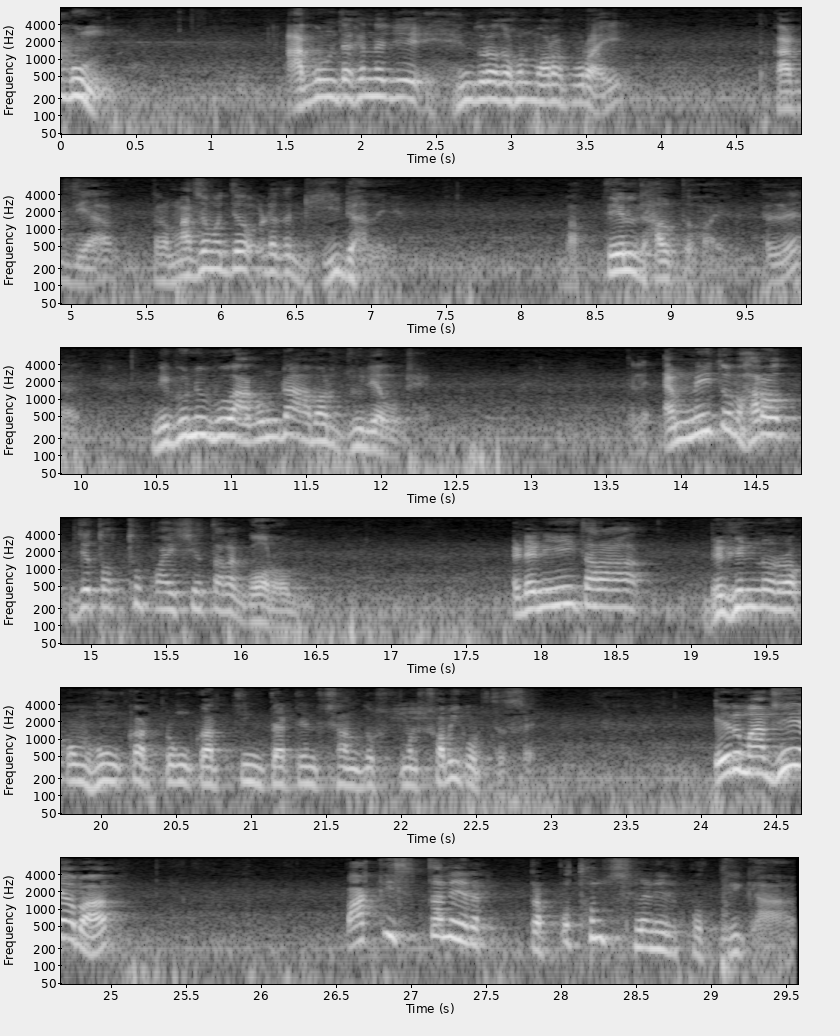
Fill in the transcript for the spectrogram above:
আগুন। আগুন দেখেন না যে হিন্দুরা যখন মরা পোড়ায়, কাঠ দিয়া তারা মাঝে মধ্যে ওটাতে ঘি ঢালে বা তেল ঢালতে হয়। তাহলে নিভু নিভু আগুনটা আবার জুলে ওঠে। তাহলে এমনিই তো ভারত যে তথ্য পাইছে তারা গরম। এটা নিয়েই তারা বিভিন্ন রকম হুঙ্কার, টুঙ্কার, চিন্তা, টেনশন, দুশ্মন সবই করতেছে। এর মাঝে আবার পাকিস্তানের একটা প্রথম শ্রেণির পত্রিকা,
